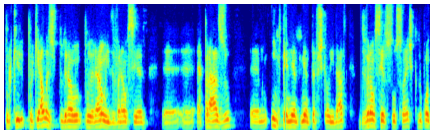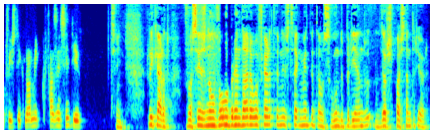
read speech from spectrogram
Porque, porque elas poderão, poderão e deverão ser uh, a prazo um, independentemente da fiscalidade, deverão ser soluções que, do ponto de vista económico, fazem sentido. Sim. Ricardo, vocês não vão abrandar a oferta neste segmento, então, segundo depreendo da resposta anterior?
